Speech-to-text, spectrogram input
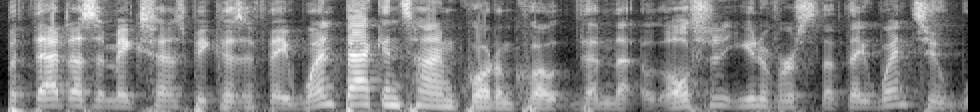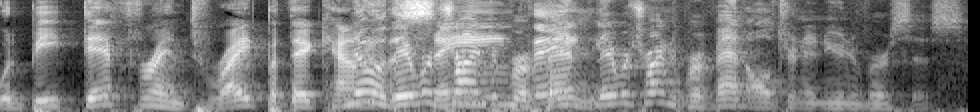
But that doesn't make sense because if they went back in time, quote unquote, then the alternate universe that they went to would be different, right? But they counted No, the they were trying to prevent. thing. They were trying to prevent alternate universes.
